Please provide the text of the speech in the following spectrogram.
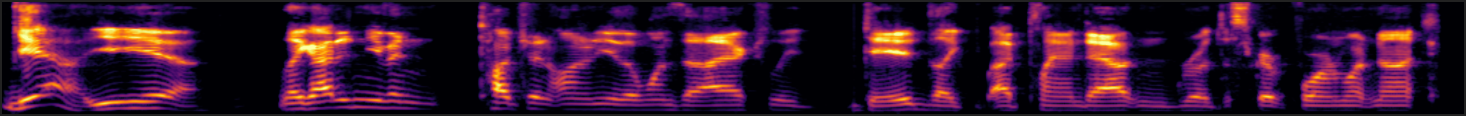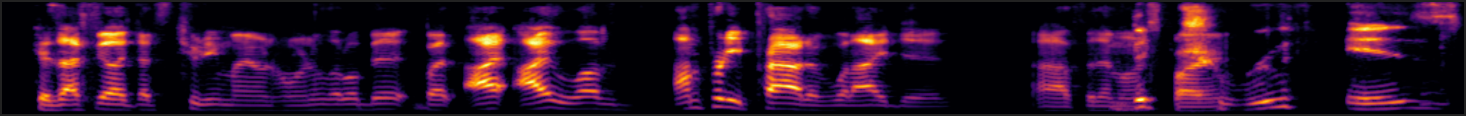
Yeah, yeah, yeah. Like I didn't even touch it on any of the ones that I actually did. Like I planned out and wrote the script for and whatnot. Because I feel like that's tooting my own horn a little bit. But I, I loved. I'm pretty proud of what I did uh, for the The most part. truth is,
